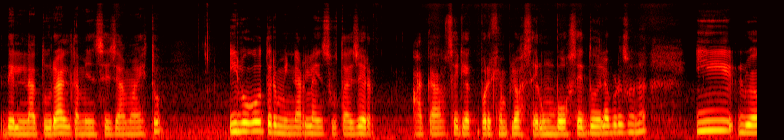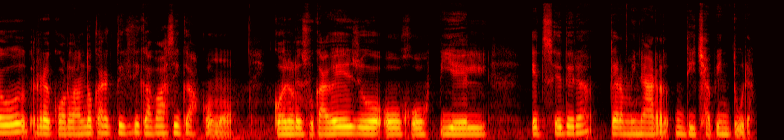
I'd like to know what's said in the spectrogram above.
del natural también se llama esto, y luego terminarla en su taller. Acá sería, por ejemplo, hacer un boceto de la persona y luego recordando características básicas como color de su cabello, ojos, piel, etcétera, terminar dicha pintura.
